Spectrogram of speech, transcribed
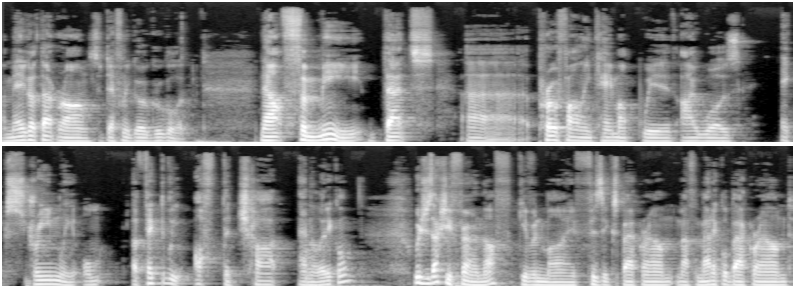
I may have got that wrong, so definitely go Google it. Now, for me, that uh, profiling came up with I was extremely, um, effectively off the chart analytical, which is actually fair enough given my physics background, mathematical background.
